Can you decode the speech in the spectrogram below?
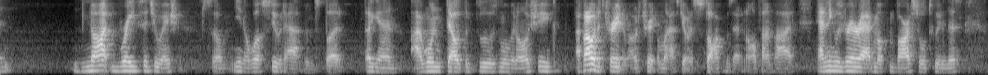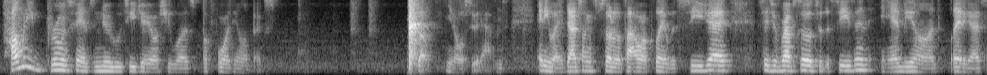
not great situation. So you know, we'll see what happens. But again, I wouldn't doubt the Blues moving Oshie. If I would have traded him, I would have traded him last year when his stock was at an all-time high. And I think it was Rear Admiral from Barstool tweeted this. How many Bruins fans knew who TJ Oshie was before the Olympics? So, you know, we'll see what happens. Anyway, that's on episode of the Power Play with CJ. Stay tuned for episodes of the season and beyond. Later, guys.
